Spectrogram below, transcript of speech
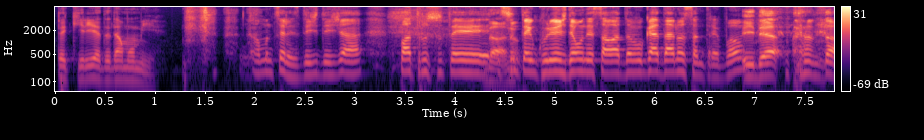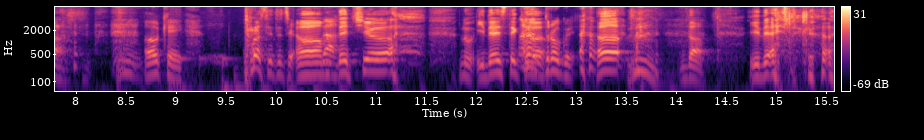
pe chirie dădeam 1000. Am înțeles, deci deja 400 Da, nu. suntem curioși de unde s-au adăugat, dar nu o să întrebăm. Ideea... da. Ok, Prostituție. Um, Da. Deci, uh, nu, ideea este că... droguri. Uh, da. Ideea este că...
